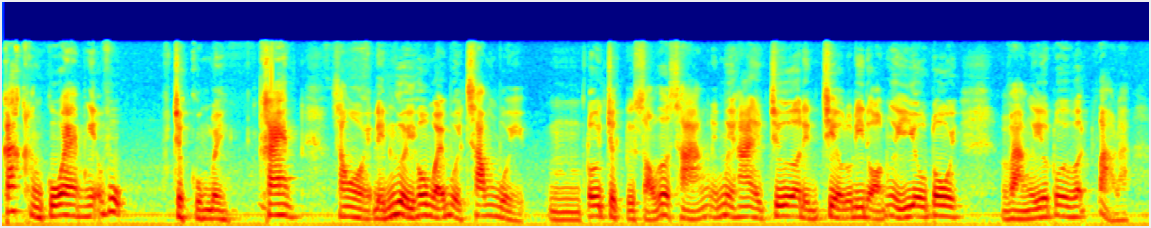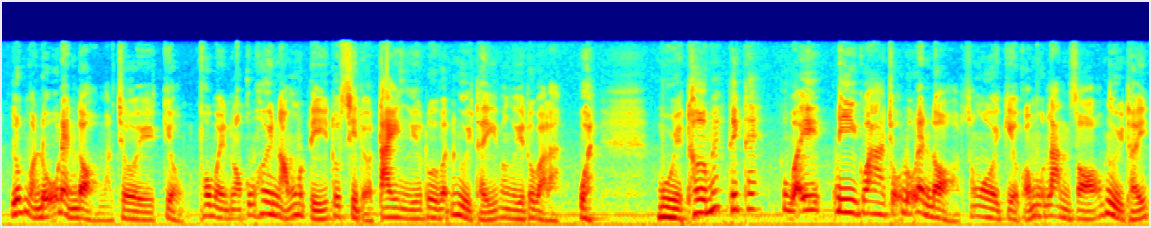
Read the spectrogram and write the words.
các thằng cô em, nghĩa vụ trực cùng mình. Khen. Xong rồi đến người hôm ấy, buổi xong buổi Ừ, tôi trực từ 6 giờ sáng đến 12 giờ trưa, đến chiều tôi đi đón người yêu tôi. Và người yêu tôi vẫn bảo là lúc mà đỗ đèn đỏ mà trời, kiểu, hôm ấy nó cũng hơi nóng một tí, tôi xịt ở tay, người yêu tôi vẫn ngửi thấy và người yêu tôi bảo là ui mùi thơm ấy, thích thế. Cứ vậy đi qua chỗ đỗ đèn đỏ, xong rồi, kiểu, có một làn gió ngửi thấy.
